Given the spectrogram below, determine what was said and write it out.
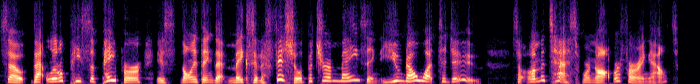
So that little piece of paper is the only thing that makes it official, but you're amazing. You know what to do. So on the test, we're not referring out.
